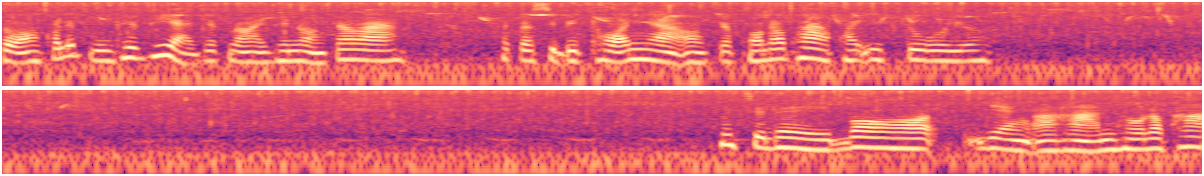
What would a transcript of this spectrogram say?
สองเขาเล็บเป็นเพี้ยๆจักหน่อยพี่น้องจ้าว่า เขาจะสิไปถอนหญ้าออกจากของเราผ้าพาอีตูอยู่มันจะได้บ่อแย่งอาหารโหระพา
